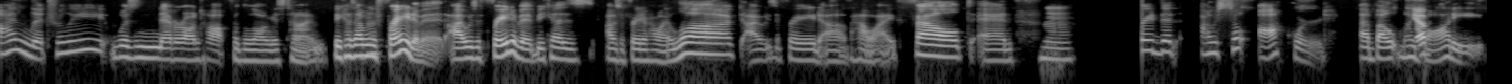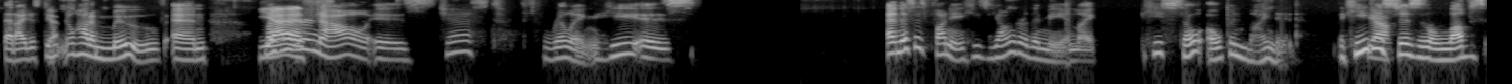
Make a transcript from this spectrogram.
I literally was never on top for the longest time because I was Mhm. afraid of it. I was afraid of it because I was afraid of how I looked. I was afraid of how I felt and Mhm. afraid that I was so awkward about my Yep. body that I just didn't Yes. know how to move. And my partner yes now is just thrilling. He is, and this is funny. He's younger than me, and like he's so open minded. Like he Yeah. just just loves.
